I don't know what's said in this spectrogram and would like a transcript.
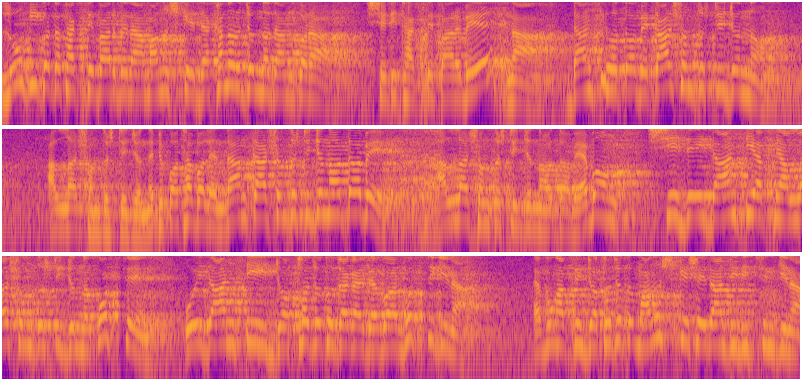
লৌকিকতা থাকতে পারবে না। মানুষকে দেখানোর জন্য দান করা সেটি থাকতে পারবে না। দানটি হতে হবে কার সন্তুষ্টির জন্য? আল্লাহর সন্তুষ্টির জন্য। একটু কথা বলেন, দান কার সন্তুষ্টির জন্য হতে হবে? আল্লাহর সন্তুষ্টির জন্য হতে হবে। এবং সে যেই দানটি আপনি আল্লাহর সন্তুষ্টির জন্য করছেন, ওই দানটি যথাযথ জায়গায় ব্যবহার হচ্ছে কি না এবং আপনি যথাযথ মানুষকে সেই দানটি দিচ্ছেন কি না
